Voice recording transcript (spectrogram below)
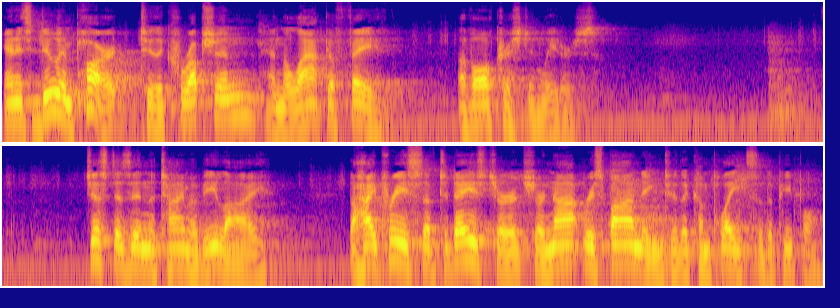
And it's due in part to the corruption and the lack of faith of all Christian leaders. Just as in the time of Eli, the high priests of today's church are not responding to the complaints of the people.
